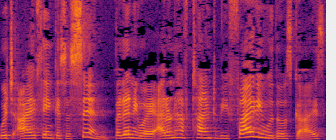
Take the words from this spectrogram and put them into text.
which I think is a sin. But anyway, I don't have time to be fighting with those guys.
